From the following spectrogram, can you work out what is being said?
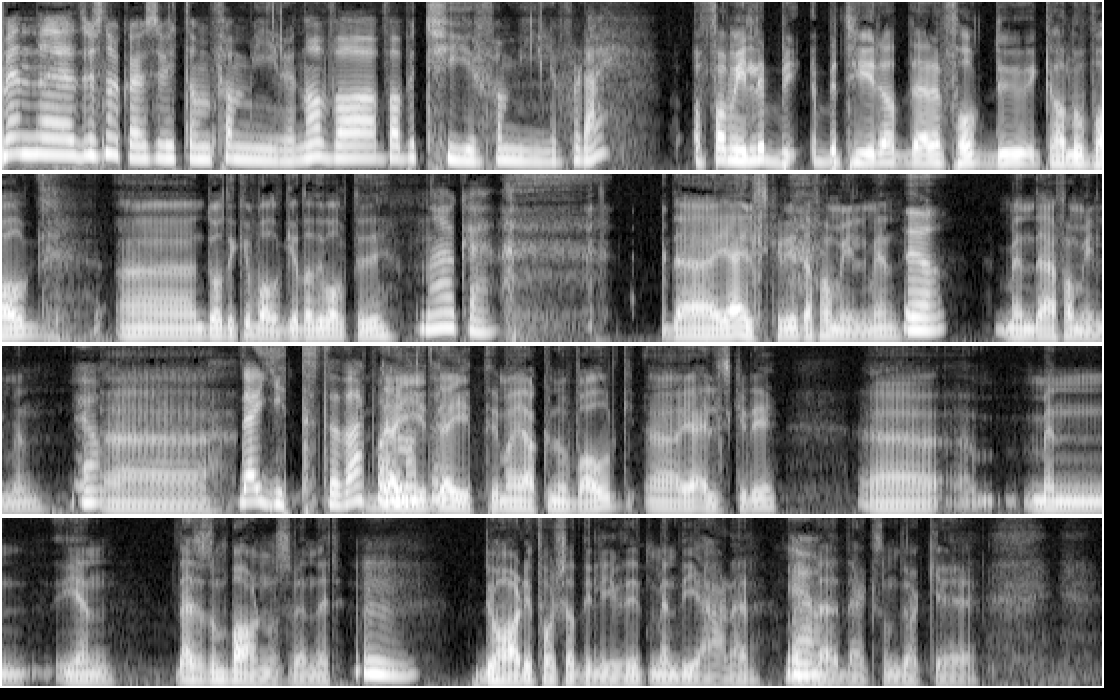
Men eh, du snakka jo så vidt om familie nå. Hva, hva betyr familie for deg? Familie betyr at det er folk du ikke har noe valg. uh, du hadde ikke valget da du valgte de. Nei, ok. Det er, jeg elsker de, det er familien min. Ja. Men det er familien min. Ja. Uh, Det er gitt til deg, på det, en er, måte. det er gitt til meg, jeg har ikke noe valg. Uh, jeg elsker de. Men igjen, det er sånn som barndomsvenner. Mm. Du har de fortsatt i livet ditt, men de er der. Men Ja. det, det er ikke som du har ikke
